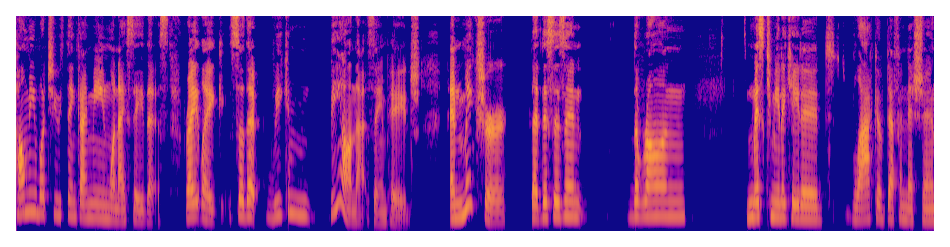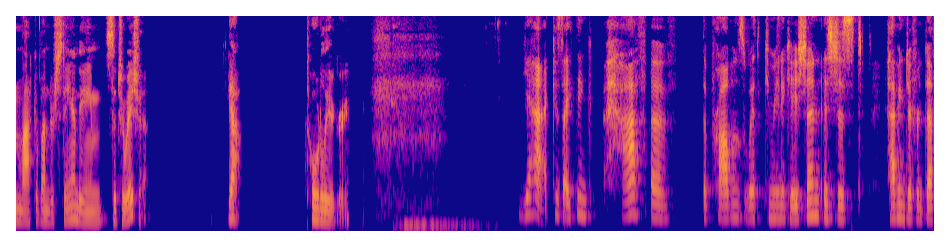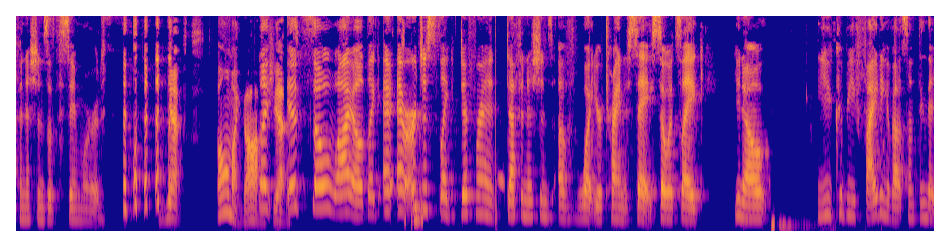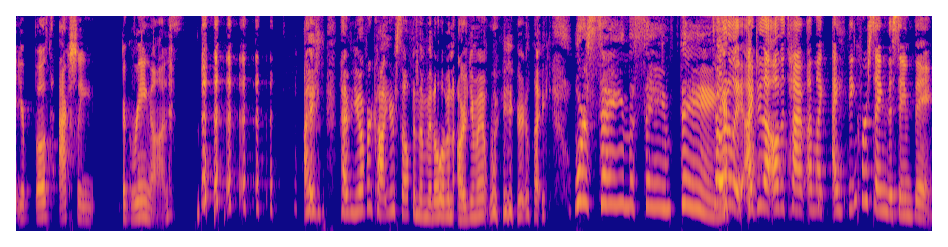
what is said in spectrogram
tell me what you think I mean when I say this, right? Like, so that we can be on that same page and make sure that this isn't the wrong, miscommunicated, lack of definition, lack of understanding situation. Yeah, totally agree. Yeah, because I think half of the problems with communication is just having different definitions of the same word. Yes. Oh my gosh. Like yes. it's so wild. Like or mm-hmm. just like different definitions of what you're trying to say. So it's like, you know, you could be fighting about something that you're both actually agreeing on. I have you ever caught yourself in the middle of an argument where you're like, we're saying the same thing. Totally. I do that all the time. I'm like, I think we're saying the same thing.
